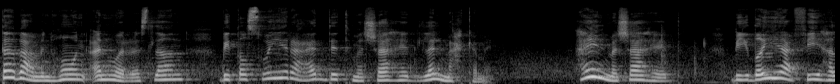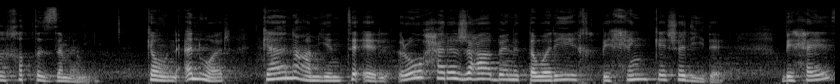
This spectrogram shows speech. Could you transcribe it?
تابع من هون أنور رسلان بتصوير عدة مشاهد للمحكمة. هاي المشاهد بيضيع فيها الخط الزمني. كون أنور كان عم ينتقل روحة رجعة بين التواريخ بحنكة شديدة بحيث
